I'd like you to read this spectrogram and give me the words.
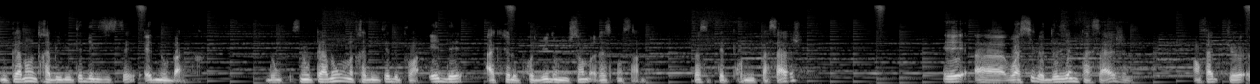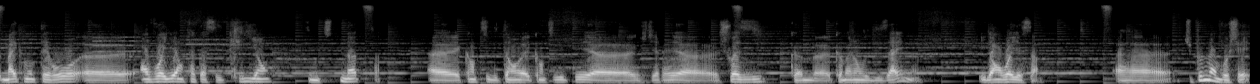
nous perdons notre habilité d'exister et de nous battre. Donc, nous perdons notre habilité de pouvoir aider à créer le produit dont nous sommes responsables. Ça, c'était le premier passage. Et euh, voici le deuxième passage, en fait, que Mike Montero euh, envoyait en fait à ses clients une petite note quand il était, quand il était, euh, je dirais, euh, choisi comme comme agent de design. Il a envoyé ça. tu peux m'embaucher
